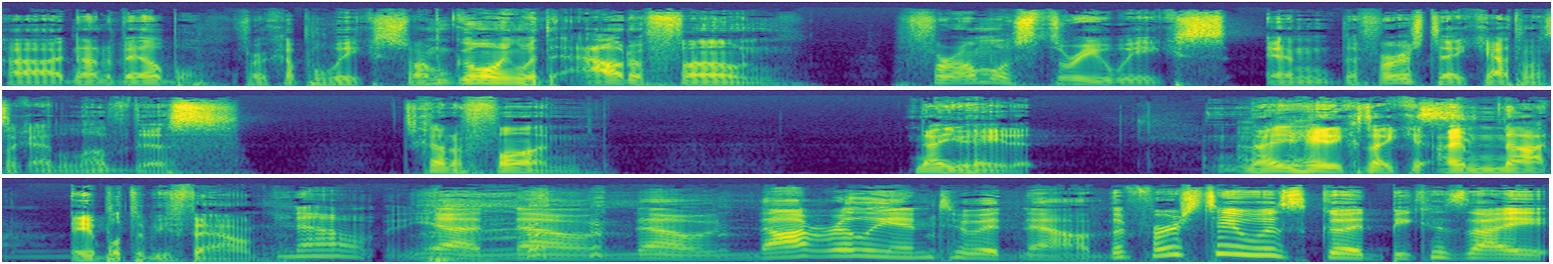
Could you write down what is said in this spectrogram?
Uh, not available for a couple weeks. So I'm going without a phone for almost three weeks. And the first day, Kathryn was like, "I love this. It's kind of fun." Now you hate it. Now you hate it because I'm not able to be found. No, yeah, no, no, not really into it now. The first day was good because I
